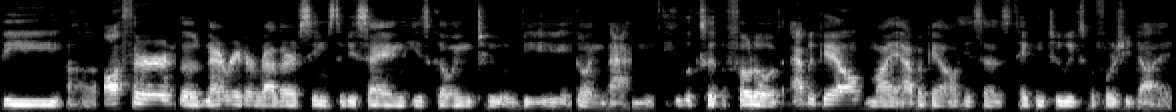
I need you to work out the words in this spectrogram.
the uh, author, the narrator rather, seems to be saying he's going to be going back. He looks at a photo of Abigail, my Abigail, he says, taken two weeks before she died.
